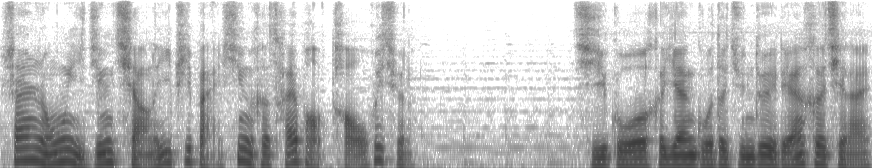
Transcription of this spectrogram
山戎已经抢了一批百姓和财宝逃回去了。齐国和燕国的军队联合起来，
